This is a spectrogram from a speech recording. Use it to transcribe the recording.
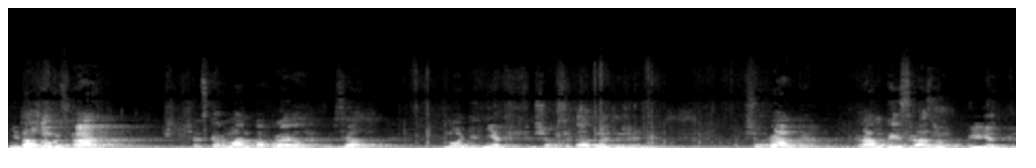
Не должно быть. А, сейчас карман поправил, взял. Ноги. Нет, еще раз, это одно движение. Все, рамка. Рамка и сразу приветка.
